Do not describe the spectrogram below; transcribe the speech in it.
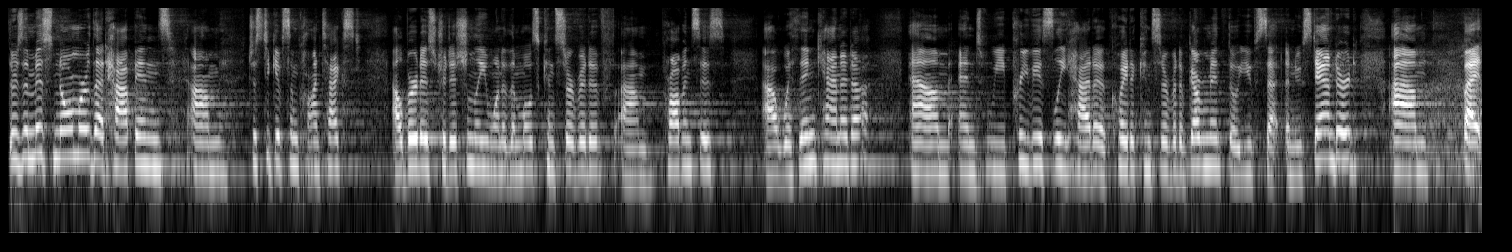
There's a misnomer that happens, um, just to give some context, Alberta is traditionally one of the most conservative um, provinces uh, within Canada. Um, and we previously had a, quite a conservative government, though you've set a new standard. Um, but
